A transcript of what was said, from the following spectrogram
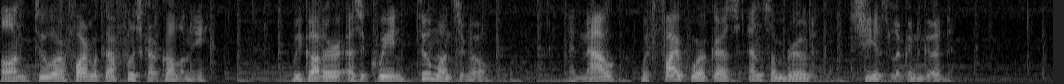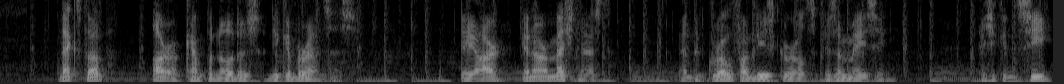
On to our Formica fusca colony. We got her as a queen two months ago. And now, with 5 workers and some brood, she is looking good. Next up are our Camponotus nicobarensis. They are in our mesh nest and the growth on these girls is amazing. As you can see,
